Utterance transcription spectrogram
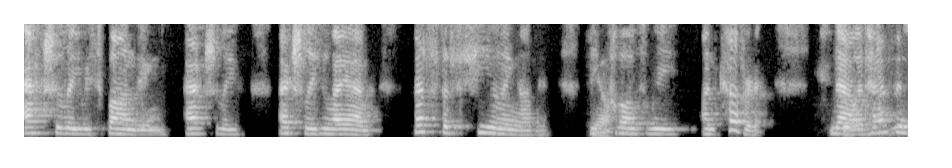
actually responding, actually, actually who I am. That's the feeling of it because yeah. we uncover it. Now, so it has been.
